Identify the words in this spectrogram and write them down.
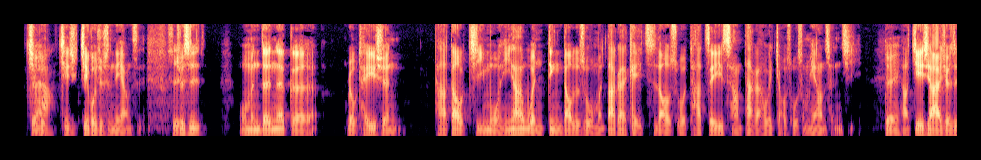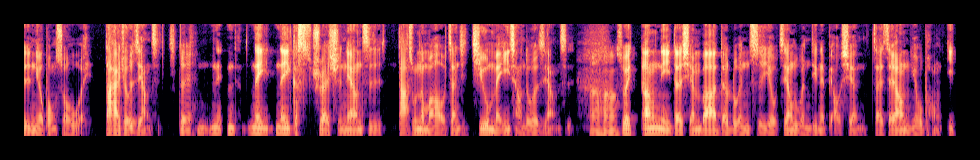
结果、啊结结果就是那样子，是就是我们的那个 rotation。它到季末，你让它稳定到，就是我们大概可以知道说，他这一场大概会缴出什么样的成绩。对然后接下来就是牛棚收尾，大概就是这样子。对，那那那那一个 stretch 那样子打出那么好的战绩，几乎每一场都是这样子。嗯哼，所以当你的先发的轮值有这样稳定的表现，再加上牛棚一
